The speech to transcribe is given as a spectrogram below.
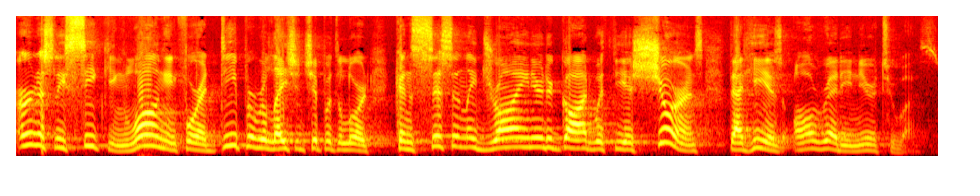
earnestly seeking, longing for a deeper relationship with the Lord, consistently drawing near to God with the assurance that He is already near to us.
